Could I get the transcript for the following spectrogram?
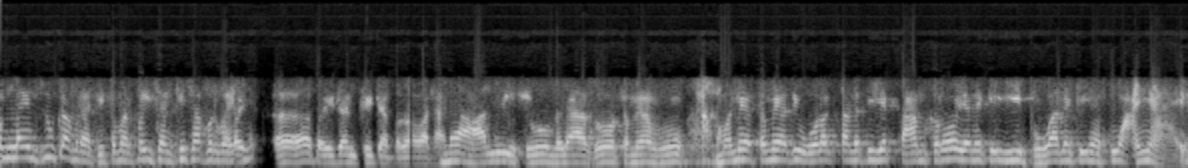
ઓનલાઈન શું કામ રાખી? તમારે પૈસા ને ખીચા ભરવા એટલે? પૈસા ને ખીચા ભરવા થાય. અને હાલી શું મળ્યા છો તમે? હું મને તમે હજી ઓળખતા નથી. એક કામ કરો એને કે ઈ ભુવાને કે તું અહીંયા આય.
